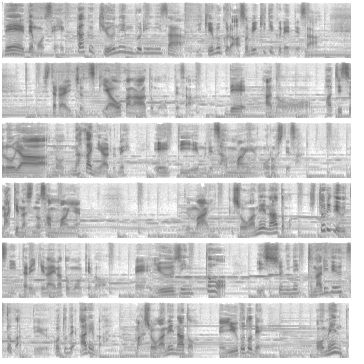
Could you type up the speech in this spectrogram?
で、でもせっかく9年ぶりにさ、池袋遊び来てくれてさ、したら一応付き合おうかなと思ってさ。で、あのー、パチスロ屋の中にあるね、ATM で3万円下ろしてさ、なけなしの3万円。で、まあ、しょうがねえなと思って。一人で打ちに行ったらいけないなと思うけど、ね、友人と一緒にね、隣で打つとかっていうことであれば、まあしょうがねえなと、ね、いうことで、ごめんと。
